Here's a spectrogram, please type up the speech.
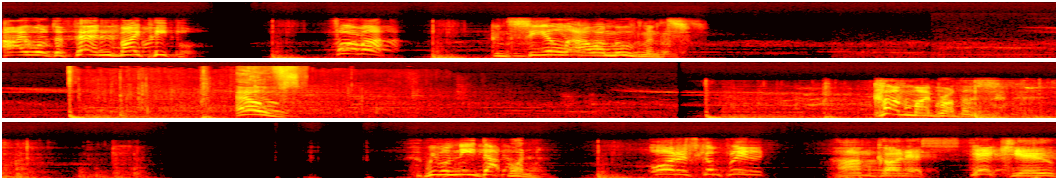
I will defend my people. Form up! Conceal our movements. Elves! Come, my brothers. We will need that one. Orders completed! I'm gonna stick you!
